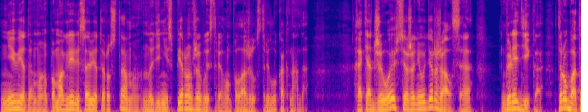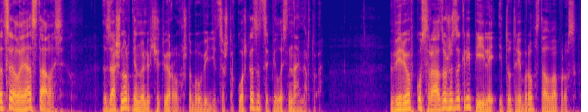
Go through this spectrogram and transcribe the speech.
Неведомо, помогли ли советы Рустама, но Денис первым же выстрелом положил стрелу как надо. Хотя Дживой все же не удержался. Гляди-ка, труба-то целая осталась. За шнур тянули вчетвером, чтобы убедиться, что кошка зацепилась намертво. Веревку сразу же закрепили, и тут ребром стал вопрос —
